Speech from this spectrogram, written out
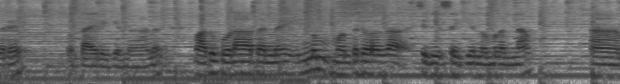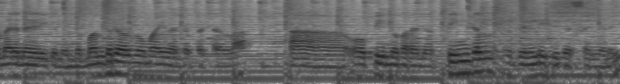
വരെ ഉണ്ടായിരിക്കുന്നതാണ്. അതുകൂടാതെ തന്നെ ഇന്നും മന്ത്രരോഗ ചികിത്സയ്ക്ക് നമ്മളെല്ലാം മരുന്ന് കഴിക്കുന്നുണ്ട്. മന്ത്രരോഗവുമായി ബന്ധപ്പെട്ടുള്ള ഒ പി എന്ന് പറയുന്ന തിങ്കൾ വെള്ളി ദിവസങ്ങളിൽ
